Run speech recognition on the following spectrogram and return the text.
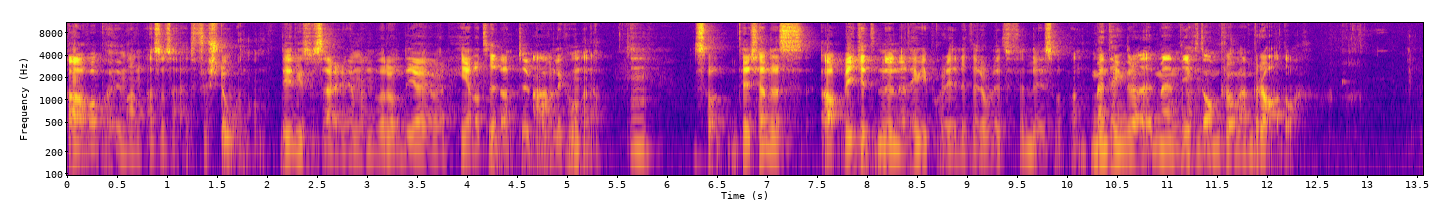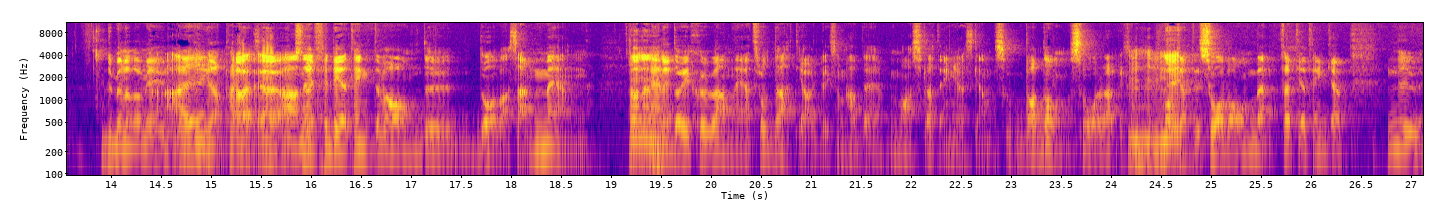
öva på hur man, alltså så här, att förstå någon. Det är liksom så här, ja men vadå, det gör jag väl hela tiden, typ på lektionerna. Mm. Så det kändes, ja, vilket nu när jag tänker på det är lite roligt, för det är så att man... Men tänkte du, men gick de proven bra då? Du menar de jag gjorde Ja, i nian? på Ja, ja, ja, ja, nej, för det jag tänkte var om du då var såhär, men. ja, nej, nej, Ändå nej. i sjuan när jag trodde att jag liksom hade masterat engelskan så var de svåra liksom. Nej. och att det så var omvänt. För att jag tänker att nu,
